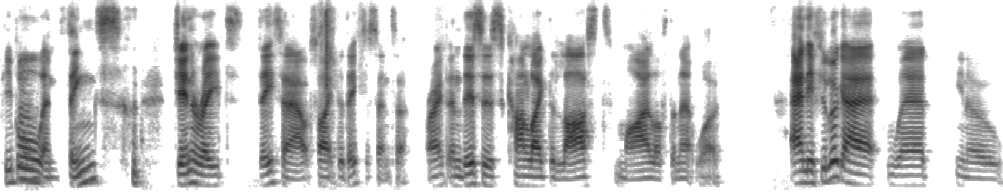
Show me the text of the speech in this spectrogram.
People mm. and things generate data outside the data center, right? And this is kind of like the last mile of the network. And if you look at where you know,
